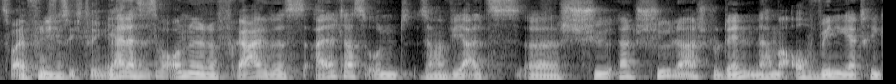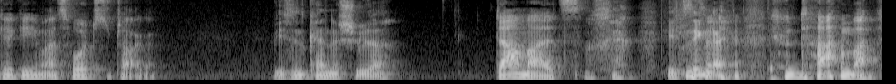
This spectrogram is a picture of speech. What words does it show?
2,50 Trinkgeld. Ja, das ist aber auch eine Frage des Alters und sagen wir, wir als äh, Schüler, Schüler, Studenten haben auch weniger Trinkgeld gegeben als heutzutage. Wir sind keine Schüler. Damals, singen, damals,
